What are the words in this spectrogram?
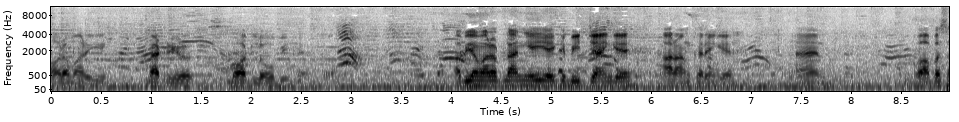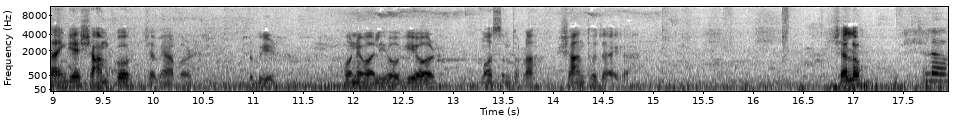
और हमारी बैटरी बहुत लो भी है तो। अभी हमारा प्लान यही है कि बीच जाएँगे, आराम करेंगे एंड वापस आएंगे शाम को जब यहाँ पर भीड़ होने वाली होगी और मौसम थोड़ा शांत हो जाएगा चलो Hello.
